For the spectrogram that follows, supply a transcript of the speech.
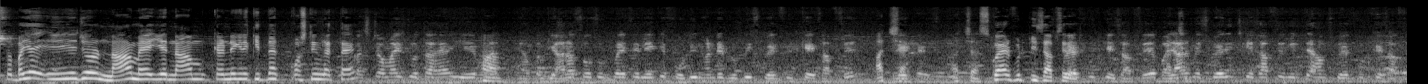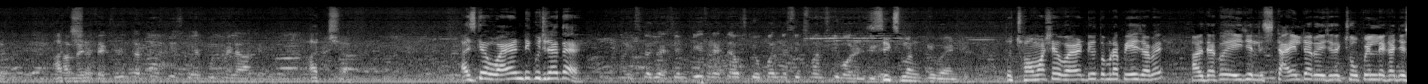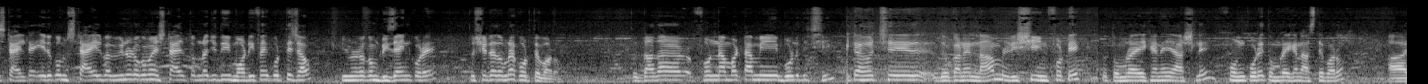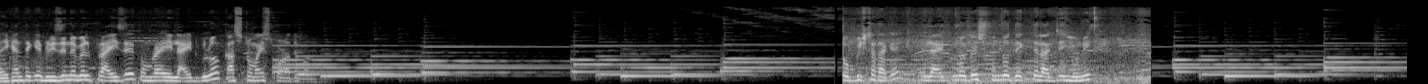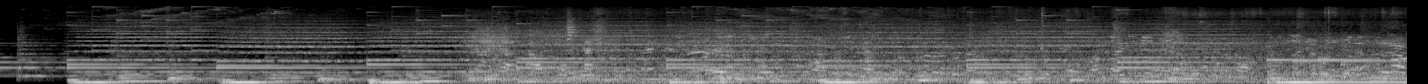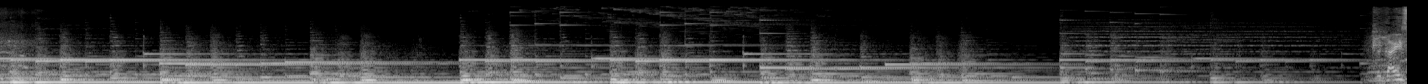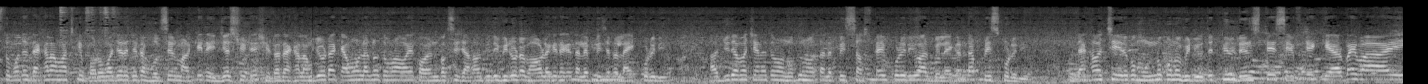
तो भैया ये जो नाम है ये नाम करने के लिए कितना कॉस्टिंग लगता है? कस्टमाइज होता है ये हाँ। यहाँ पर ग्यारह सौ रूपए ऐसी लेके fourteen hundred rupees square feet के हिसाब से अच्छा। है अच्छा स्क्वायर फुट के हिसाब से स्क्वायर फुट के हिसाब से बाज़ार में स्क्वायर इंच के हिसाब से मिलते हैं हम स्क्वायर फुट के हिसाब से मिलते अच्छा। करते हैं स्क्वायर फुट में लगा के अच्छा। इसका वारंटी कुछ रहता है? इसका जो एस रहता है उसके ऊपर में सिक्स मंथ की वारंटी सिक्स मंथ की वारंटी তো ছ মাসের ওয়ারেন্টিও তোমরা পেয়ে যাবে। আর দেখো এই যে স্টাইলটা রয়েছে, দেখছ ওপেন লেখা যে স্টাইলটা এরকম স্টাইল বা বিভিন্ন রকমের স্টাইল তোমরা যদি মডিফাই করতে চাও, বিভিন্ন রকম ডিজাইন করে, তো সেটা তোমরা করতে পারো। তো দাদার ফোন নাম্বারটা আমি বলে দিচ্ছি। এটা হচ্ছে দোকানের নাম, ঋষি ইনফোটেক তো তোমরা এখানে আসলে ফোন করে তোমরা এখানে আসতে পারো। আর এখান থেকে রিজনেবল প্রাইসে তোমরা এই লাইটগুলো কাস্টমাইজ করাতে পারো। চব্বিশটা থাকে। এই লাইটগুলো বেশ সুন্দর দেখতে লাগছে ইউনিক গাইস তোমাদের দেখালাম আজকে বড় বাজারে যেটা হোলসেল মার্কেট এজিয়া স্ট্রিটে সেটা দেখালাম। ভিডিওটা কেমন লাগল তোমরা আমাকে কমেন্ট বক্সে জানাও। যদি ভিডিওটা ভালো লাগে থাকে, তাহলে প্লিজ একটা লাইক করে দিও। আর যদি আমার চ্যানেল তোমার নতুন হয় তাহলে প্লিজ সাবস্ক্রাইব করে দিও আর বেলাইকানটা প্রেস করে দিও। তো দেখা হচ্ছে এরকম অন্য কোনো ভিডিওতে till then stay safe care bye bye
